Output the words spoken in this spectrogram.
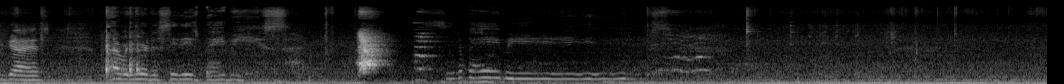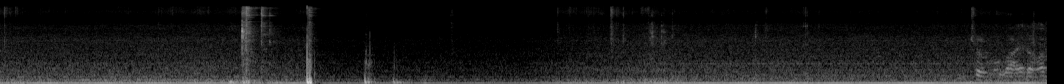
you guys over here to see these babies. Let's see the babies. Turn the light on.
